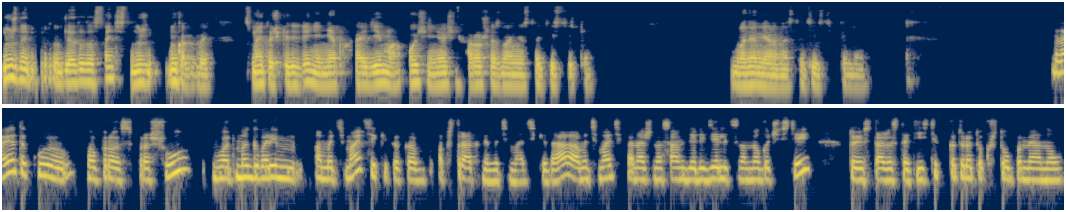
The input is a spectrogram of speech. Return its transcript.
нужно для data scientist нужно, ну, как бы, с моей точки зрения, необходимо очень-очень хорошее знание статистики. Многомерной статистики, да. Давай я такой вопрос спрошу. Вот мы говорим о математике, как об абстрактной математике, да, а математика, она же на самом деле делится на много частей, то есть та же статистика, которую я только что упомянул,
